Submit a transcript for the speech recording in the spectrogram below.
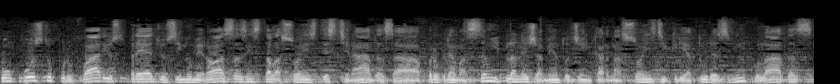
composto por vários prédios e numerosas instalações destinadas à programação e planejamento de encarnações de criaturas vinculadas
